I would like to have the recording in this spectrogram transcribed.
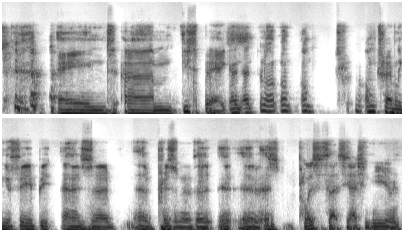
and um, this bag, and, and, and I, I'm, I'm tra- I'm travelling a fair bit as uh, president of the uh, as police association here, and,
